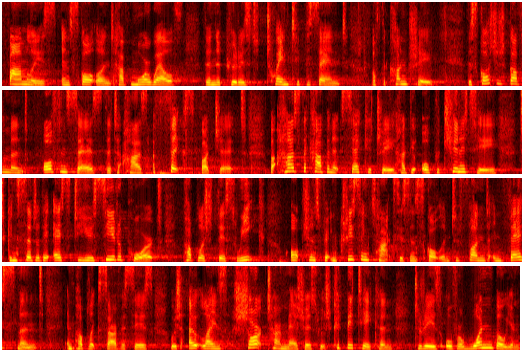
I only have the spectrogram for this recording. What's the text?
families in Scotland have more wealth than the poorest 20% of the country. The Scottish Government often says that it has a fixed budget, but has the Cabinet Secretary had the opportunity to consider the STUC report published this week options for increasing taxes in Scotland to fund investment in public services, which outlines short-term measures which could be taken to raise over £1 billion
